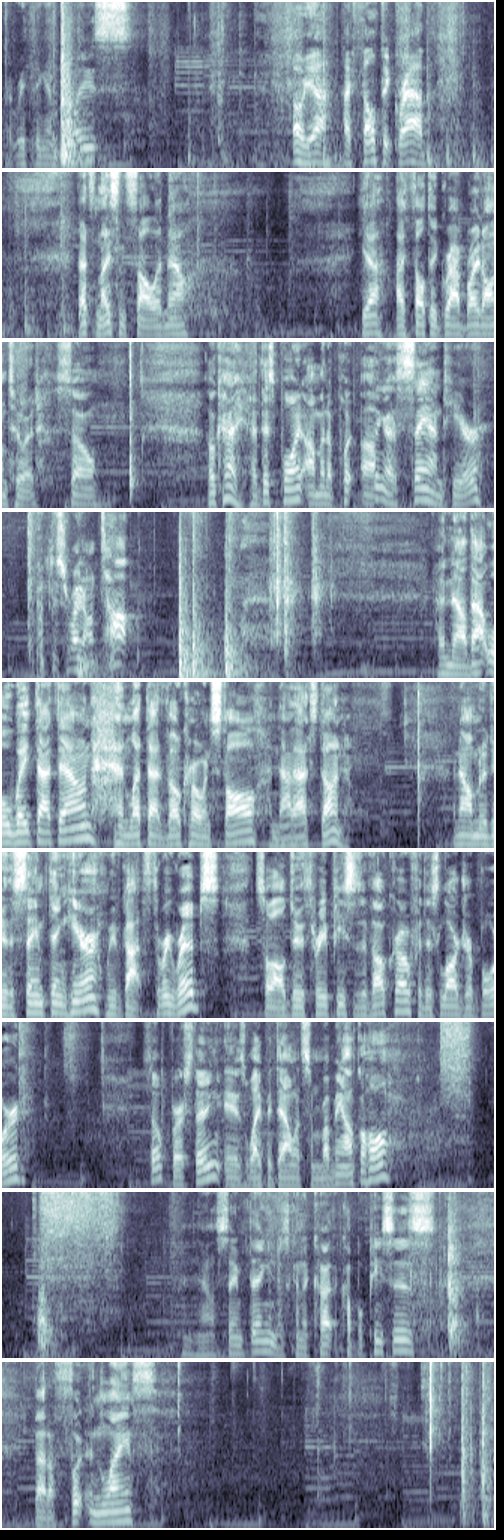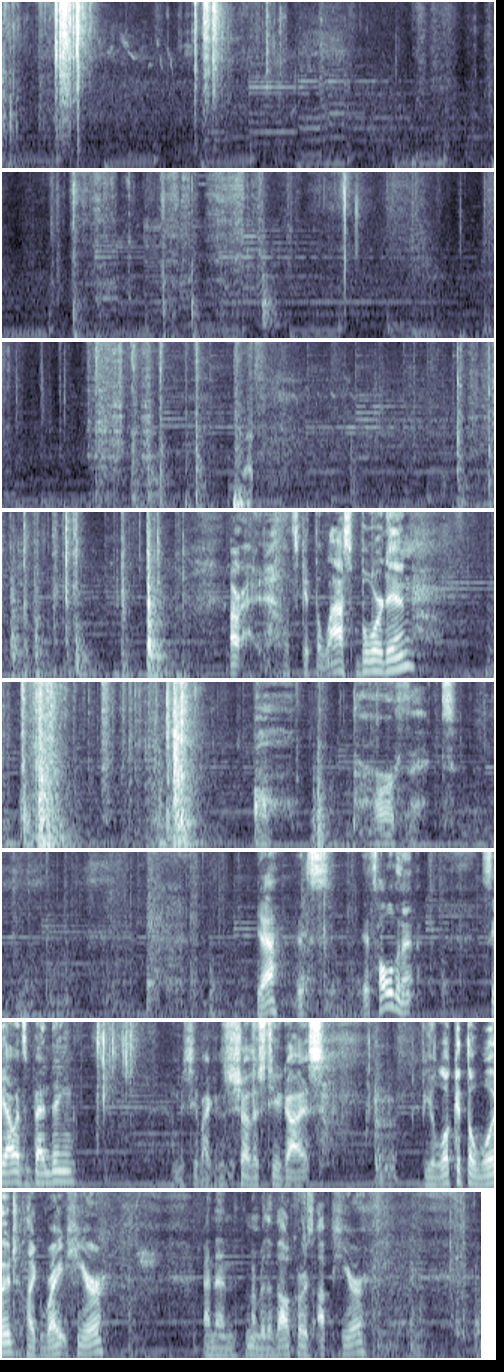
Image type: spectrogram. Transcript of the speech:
Everything in place. Oh yeah, I felt it grab. That's nice and solid now. Yeah, I felt it grab right onto it. So, okay, at this point, I'm gonna put a thing of sand here, put this right on top. And now that will weight that down and let that Velcro install, and now that's done. And now I'm gonna do the same thing here. We've got three ribs, so I'll do three pieces of Velcro for this larger board. So first thing is wipe it down with some rubbing alcohol. Now same thing, I'm just gonna cut a couple pieces, about a foot in length. All right, let's get the last board in. Perfect. Yeah, it's it's holding it. See how it's bending? Let me see if I can show this to you guys. If you look at the wood, like right here, and then remember the Velcro is up here,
